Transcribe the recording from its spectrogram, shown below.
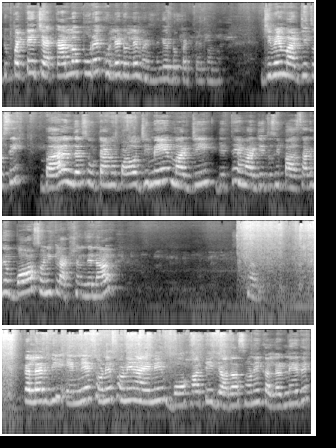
ਦੁਪੱਟੇ ਚੈੱਕ ਕਰ ਲਓ, ਪੂਰੇ ਖੁੱਲੇ ਡੁੱਲੇ ਮਿਲਣਗੇ ਦੁਪੱਟੇ ਤੁਹਾਨੂੰ। ਜਿਵੇਂ ਮਰਜ਼ੀ ਤੁਸੀਂ ਬਾਹਰ ਅੰਦਰ ਸੂਟਾਂ ਨੂੰ ਪਾਓ, ਜਿਵੇਂ ਮਰਜ਼ੀ, ਜਿੱਥੇ ਮਰਜ਼ੀ ਤੁਸੀਂ ਪਾ ਸਕਦੇ ਹੋ। ਬਹੁਤ ਸੋਹਣੀ ਕਲੈਕਸ਼ਨ ਦੇ ਨਾਲ। ਹਾਂਜੀ। ਕਲਰ ਵੀ ਇੰਨੇ ਸੋਹਣੇ ਸੋਹਣੇ ਆਏ ਨੇ, ਬਹੁਤ ਹੀ ਜ਼ਿਆਦਾ ਸੋਹਣੇ ਕਲਰ ਨੇ ਇਹਦੇ।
